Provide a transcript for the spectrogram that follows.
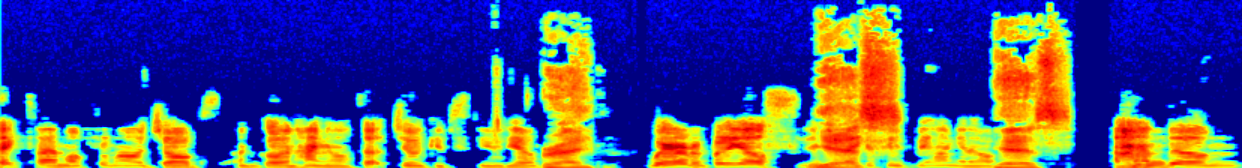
take time off from our jobs and go and hang out at Joe Gibbs' studio Right. where everybody else in Jamaica Yes. seems to be hanging out. Yes. And um,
